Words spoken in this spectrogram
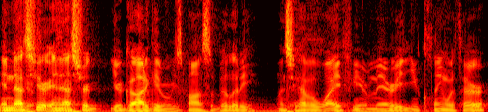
and that's your and that's your your God given responsibility. Once you have a wife and you're married, and you cling with her.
